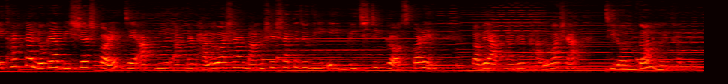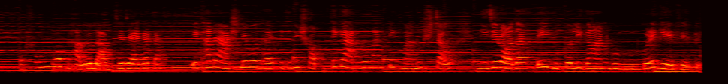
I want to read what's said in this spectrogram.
এখানকার লোকেরা বিশ্বাস করে যে আপনি আপনার ভালোবাসার মানুষের সাথে যদি এই ব্রিজটি ক্রস করেন, তবে আপনাদের ভালোবাসা চিরন্তন হয়ে থাকবে। অসম্ভব ভালো লাগছে জায়গাটা। এখানে আসলে বোধ হয় পৃথিবীর সব থেকে আনরোমান্টিক মানুষটাও নিজের অজান্তেই দুকলি গান গুনগুন করে গেয়ে ফেলবে।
